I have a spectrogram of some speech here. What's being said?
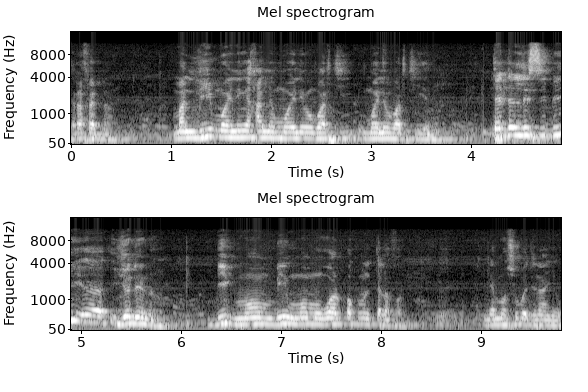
rafet na. Man lii mooy li nga xam ne mooy li ma war ci mooy li ma war ci yéen. Te de liste bi yónnee na bii moom bii moom mu wool boppam téléphone ne ma suba dinaa ñëw.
